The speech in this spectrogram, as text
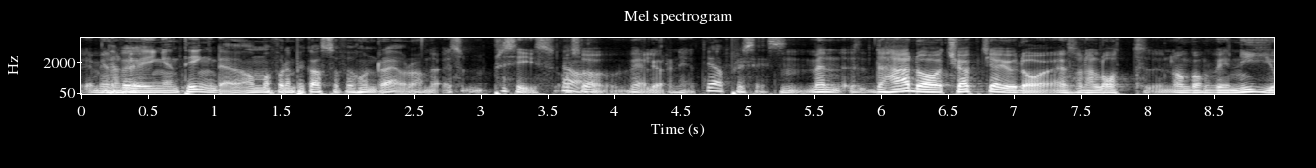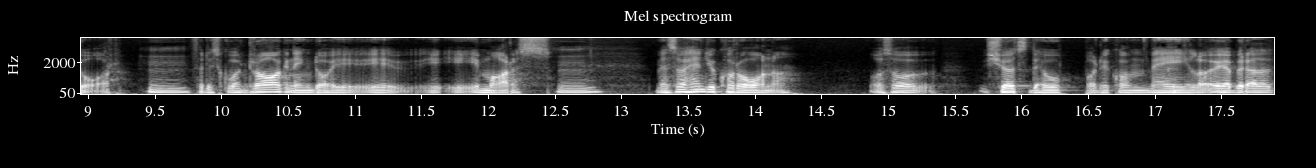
Så jag Det menar, var ju det, ingenting det, om man får en Picasso för 100 euro. Så- precis. Och Ja. så välgörenhet. Ja, precis. Mm, Men det här då köpte jag ju då en sån här lott någon gång vid nyår. Mm. För det skulle vara dragning då i, i, i, mars. Mm. Men så hände ju corona. Och så sköts det upp och det kom mail och jag började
